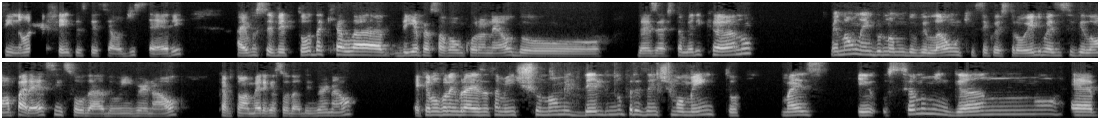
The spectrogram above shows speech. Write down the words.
sim, não é efeito especial de série. Aí você vê toda aquela briga para salvar um coronel do, do exército americano. Eu não lembro o nome do vilão que sequestrou ele, mas esse vilão aparece em Soldado Invernal, Capitão América Soldado Invernal. É que eu não vou lembrar exatamente o nome dele no presente momento, mas eu- se eu não me engano, é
